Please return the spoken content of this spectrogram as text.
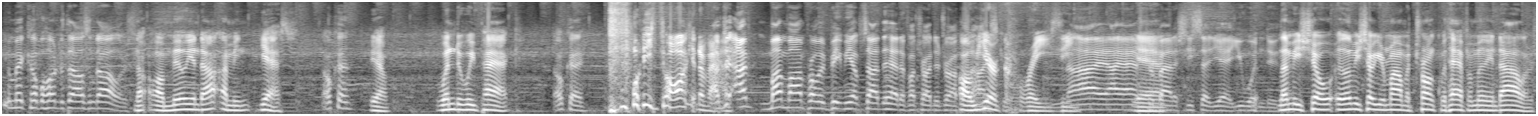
You'll make a couple hundred thousand dollars. No, a million dollars? I mean, yes. Okay. Yeah. When do we pack? Okay. what are you talking about? Just, I'm, my mom probably beat me upside the head if I tried to drop oh, you're school. crazy. I, I asked yeah. her about it. She said, yeah, you wouldn't do that. Let me show let me show your mom a trunk with half a million dollars.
